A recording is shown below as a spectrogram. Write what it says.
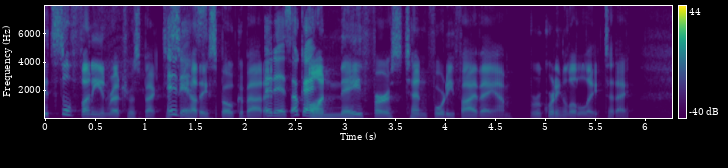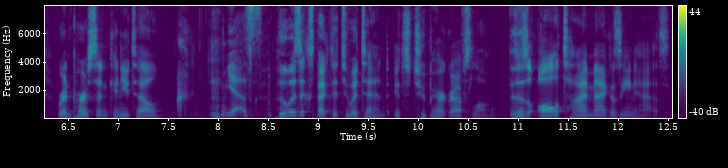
it's still funny in retrospect to It see how they spoke about it. It is, okay. On May first, ten forty five a.m. We're recording a little late today. We're in person. Can you tell? yes. Who is expected to attend? It's two paragraphs long. This is all Time magazine has.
